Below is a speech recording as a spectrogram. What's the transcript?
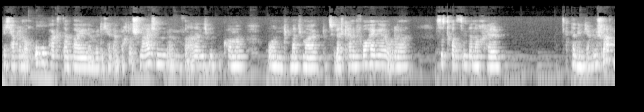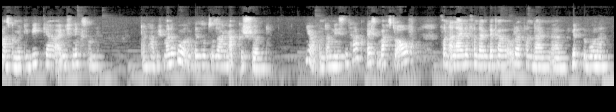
ich habe dann auch Oropax dabei, damit ich halt einfach das Schnarchen ähm, von anderen nicht mitbekomme. Und manchmal gibt es vielleicht keine Vorhänge oder es ist trotzdem dann noch hell. Dann nehme ich einfach eine Schlafmaske mit, die wiegt ja eigentlich nichts und dann habe ich meine Ruhe und bin sozusagen abgeschirmt. Ja, und am nächsten Tag wachst du auf von alleine von deinem Bäcker oder von deinen ähm, Mitbewohnern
